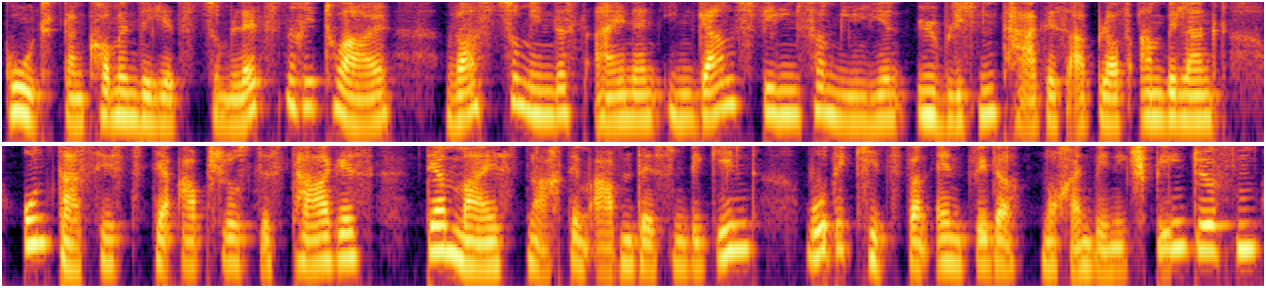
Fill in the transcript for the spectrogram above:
Gut, dann kommen wir jetzt zum letzten Ritual, was zumindest einen in ganz vielen Familien üblichen Tagesablauf anbelangt, und das ist der Abschluss des Tages, der meist nach dem Abendessen beginnt, wo die Kids dann entweder noch ein wenig spielen dürfen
